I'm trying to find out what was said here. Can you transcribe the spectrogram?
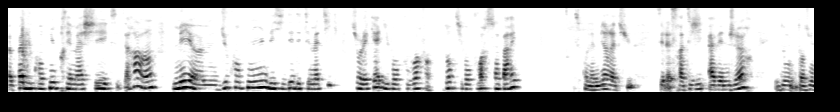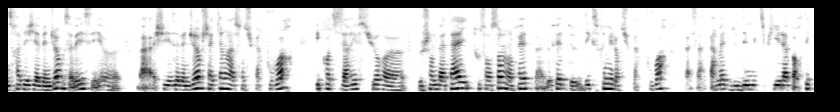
euh, pas du contenu pré-mâché, etc., hein, mais du contenu, des idées, des thématiques sur lesquelles ils vont pouvoir, dont ils vont pouvoir s'emparer. Ce qu'on aime bien là-dessus, c'est la stratégie Avenger. Et donc, dans une stratégie Avenger, vous savez, c'est bah, chez les Avengers, chacun a son super pouvoir. Et quand ils arrivent sur euh, le champ de bataille, tous ensemble, en fait, bah, le fait d'exprimer leur super pouvoir, bah, ça va permettre de démultiplier la portée.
